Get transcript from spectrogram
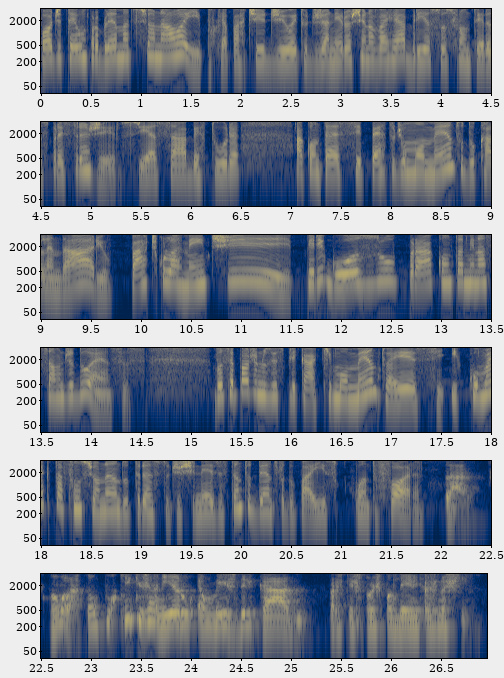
pode ter um problema adicional aí, porque a partir de 8 de janeiro a China vai reabrir as suas fronteiras para estrangeiros. E essa abertura acontece perto de um momento do calendário particularmente perigoso para a contaminação de doenças. Você pode nos explicar que momento é esse e como é que está funcionando o trânsito de chineses, tanto dentro do país quanto fora? Claro. Vamos lá. Então, por que, que janeiro é um mês delicado para as questões pandêmicas na China?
